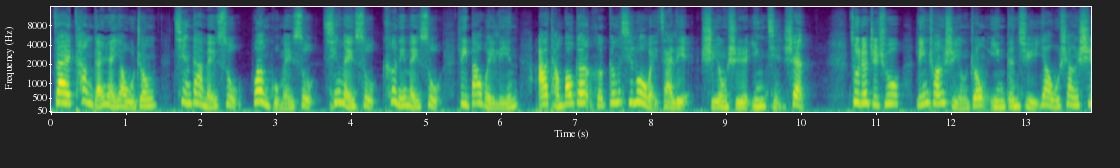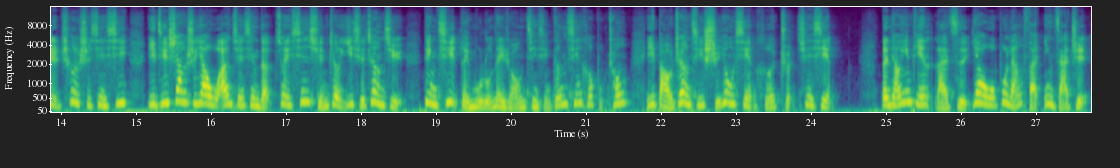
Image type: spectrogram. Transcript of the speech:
在抗感染药物中，庆大霉素、万古霉素、青霉素、克林霉素、利巴韦林、阿糖胞苷和更昔洛韦在列，使用时应谨慎。作者指出，临床使用中应根据药物上市测试信息以及上市药物安全性的最新循证医学证据，定期对目录内容进行更新和补充，以保证其实用性和准确性。本条音频来自《药物不良反应》杂志。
